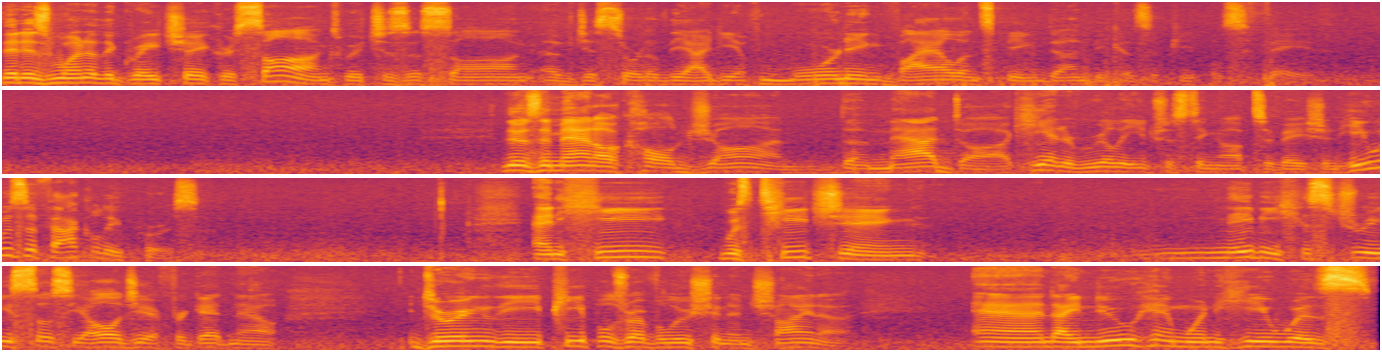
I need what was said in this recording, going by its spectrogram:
that is one of the great Shaker songs, which is a song of just sort of the idea of mourning violence being done because of people's faith. There's a man I'll call John, the mad dog. He had a really interesting observation. He was a faculty person. And he was teaching maybe history, sociology, I forget now, during the People's Revolution in China. And I knew him when he was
